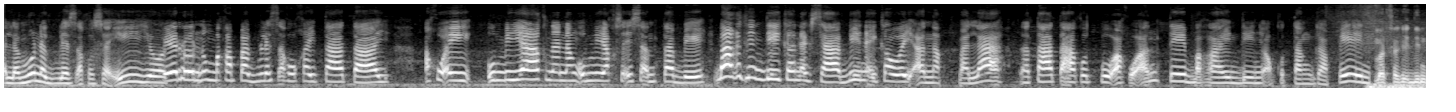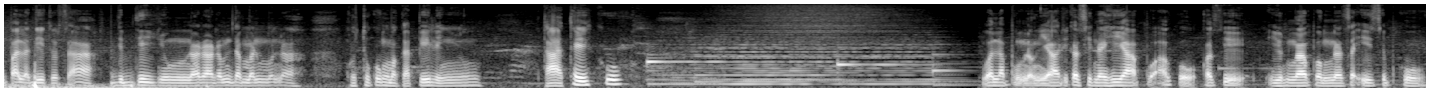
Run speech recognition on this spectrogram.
alam mo, nag-bless ako sa iyo. Pero nung makapag-bless ako kay tatay, ako ay umiyak na nang umiyak sa isang tabi. Bakit hindi ka nagsabi na ikaw ay anak pala? Natatakot po ako, ante. Baka hindi niyo ako tanggapin. Masakit din pala dito sa dibdib yung nararamdaman mo na gusto kong makapiling yung tatay ko. Wala pong nangyari kasi nahiya po ako kasi yun nga pong nasa isip ko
